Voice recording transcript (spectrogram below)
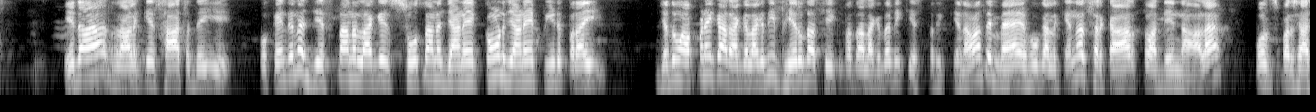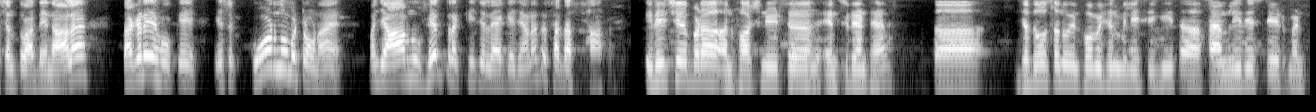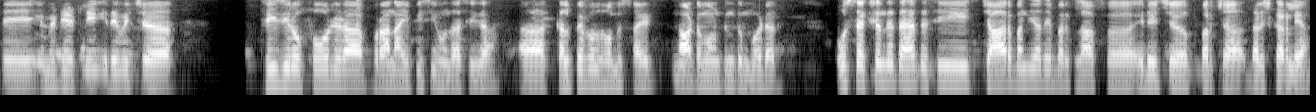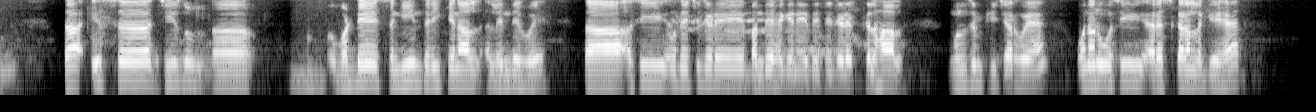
ਇਹਦਾ ਰਲ ਕੇ ਸਾਥ ਦਈਏ। ਉਹ ਕਹਿੰਦੇ ਨਾ ਜਿਸ ਤਨ ਲਾਗੇ ਸੋ ਤਨ ਜਾਣੇ ਕੌਣ ਜਾਣੇ ਪੀੜ ਪਰਾਈ। ਜਦੋਂ ਆਪਣੇ ਘਰ ਅੱਗ ਲੱਗਦੀ ਫਿਰ ਉਹਦਾ ਸੇਕ ਪਤਾ ਲੱਗਦਾ ਵੀ ਕਿਸ ਤਰੀਕੇ ਨਾਲ ਵਾ ਤੇ ਮੈਂ ਇਹੋ ਗੱਲ ਕਹਿੰਦਾ ਸਰਕਾਰ ਤੁਹਾਡੇ ਨਾਲ ਹੈ ਪੁਲਿਸ ਪ੍ਰਸ਼ਾਸਨ ਤੁਹਾਡੇ ਨਾਲ ਹੈ ਤਗੜੇ ਹੋ ਕੇ ਇਸ ਕੋੜ ਨੂੰ ਮਿਟਾਉਣਾ ਹੈ। ਪੰਜਾਬ ਨੂੰ ਫਿਰ ਤਰੱਕੀ 'ਚ ਲੈ ਕੇ ਜਾਣਾ ਤੇ ਸਾਡਾ ਸਾਥ ਇਹਦੇ 'ਚ ਬੜਾ ਅਨਫੋਰਚੂਨੇਟ ਇਨਸੀਡੈਂਟ ਹੈ। ਤਾਂ ਜਦੋਂ ਸਾਨੂੰ ਇਨਫੋਰਮੇਸ਼ਨ ਮਿਲੀ ਸੀਗੀ ਤਾਂ ਫੈਮਿਲੀ ਦੇ ਸਟੇਟਮੈਂਟ ਤੇ ਇਮੀਡੀਏਟਲੀ ਇਹਦੇ ਵਿੱਚ 304 ਜਿਹੜਾ ਪੁਰਾਣਾ ਆਈਪੀਸੀ ਹੁੰਦਾ ਸੀਗਾ culpable homicide not amounting to murder ਉਸ ਸੈਕਸ਼ਨ ਦੇ ਤਹਿਤ ਅਸੀਂ ਚਾਰ ਬੰਦਿਆਂ ਦੇ ਬਰਖਲਾਫ ਇਹਦੇ 'ਚ ਪਰਚਾ ਦਰਜ ਕਰ ਲਿਆ। ਤਾਂ ਇਸ ਚੀਜ਼ ਨੂੰ ਵੱਡੇ ਸੰਗੀਨ ਤਰੀਕੇ ਨਾਲ ਲੈਂਦੇ ਹੋਏ, ਤਾਂ ਅਸੀਂ ਉਹਦੇ 'ਚ ਜਿਹੜੇ ਬੰਦੇ ਹੈਗੇ ਨੇ, ਇਹਦੇ 'ਚ ਜਿਹੜੇ ਫਿਲਹਾਲ ਮੁਲਜ਼ਮ ਫੀਚਰ ਹੋਏ ਹੈ, ਉਹਨਾਂ ਨੂੰ ਅਸੀਂ ਅਰੈਸਟ ਕਰਨ ਲੱਗੇ ਹੈ।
